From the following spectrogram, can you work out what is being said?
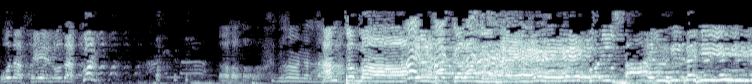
وہ فیل وہ کن۔ ہم تو مائل بکرم ہے کوئی ساحل ہی نہیں۔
